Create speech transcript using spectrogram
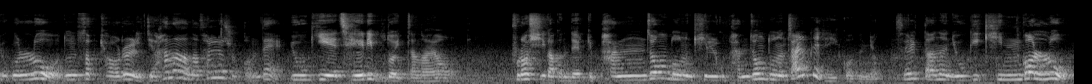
이걸로 눈썹 결을 이제 하나하나 살려줄 건데 여기에 젤이 묻어있잖아요. 브러쉬가 근데 이렇게 반 정도는 길고 반 정도는 짧게 돼 있거든요. 그래서 일단은 여기 긴 걸로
